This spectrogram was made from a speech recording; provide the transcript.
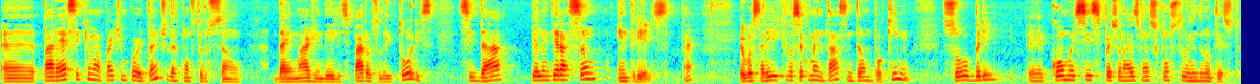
uh, parece que uma parte importante da construção da imagem deles para os leitores se dá pela interação entre eles. Né? Eu gostaria que você comentasse então um pouquinho sobre é, como esses personagens vão se construindo no texto.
